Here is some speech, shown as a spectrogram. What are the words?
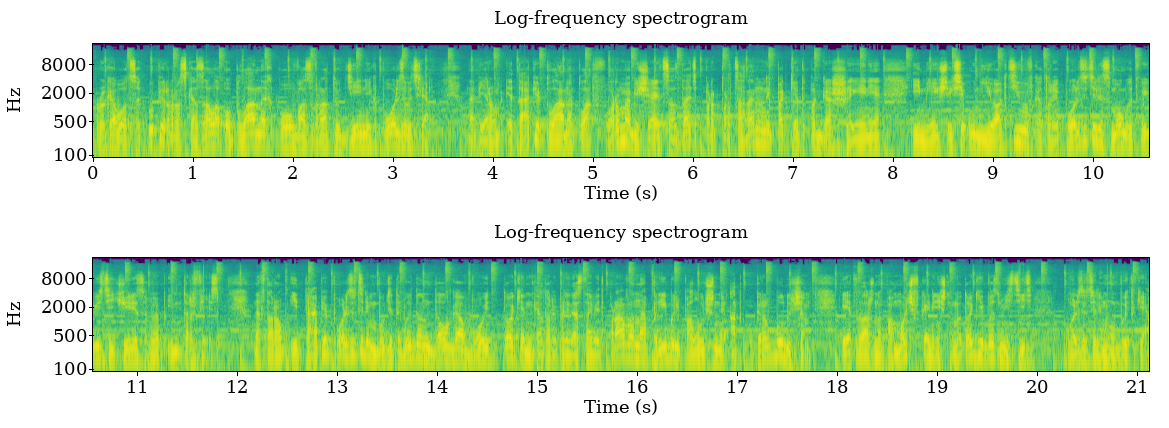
Руководство Купер рассказало о планах по возврату денег пользователя. На первом этапе плана платформа обещает создать пропорциональный пакет погашения имеющихся у нее активов, которые пользователи смогут вывести через веб-интерфейс. На втором этапе пользователям будет выдан долговой токен, который предоставит право на прибыль, полученную от Купер в будущем. И это должно помочь в конечном итоге возместить пользователям убытки.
